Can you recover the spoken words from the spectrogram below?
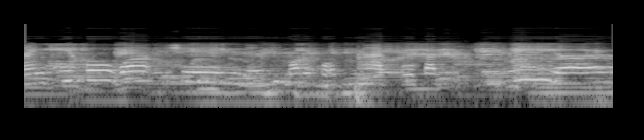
Thank you for watching this Motherfucking Apple Fantasy video.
